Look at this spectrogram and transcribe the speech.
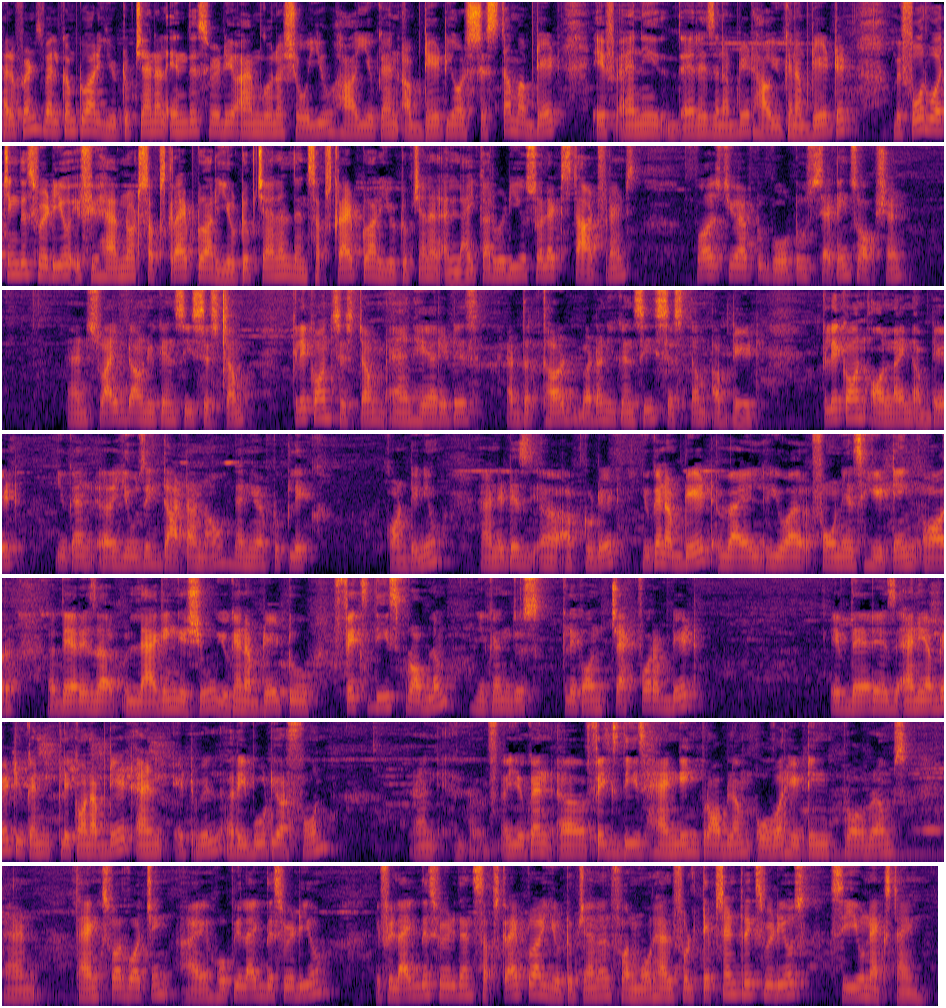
hello friends welcome to our youtube channel. In this video i'm gonna show you how you can update your system update. If any there is an update how you can update it. Before watching this video if you have not subscribed to our youtube channel then subscribe to our youtube channel and like our video. So let's start friends. First you have to go to settings option and swipe down. You can see system. Click on system and here it is at the third button. You can see system update. Click on online update you can uh, using data now then you have to click continue and it is uh, up to date. You can update while your phone is heating or uh, there is a lagging issue. You can update to fix these problem. You can just click on check for update. If there is any update you can click on update and it will reboot your phone. And uh, you can uh, fix these hanging problem overheating problems and thanks for watching. I hope you like this video. If you like this video then subscribe to our youtube channel for more helpful tips and tricks videos. See you next time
